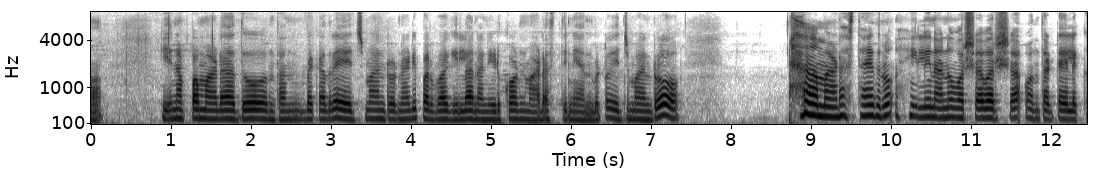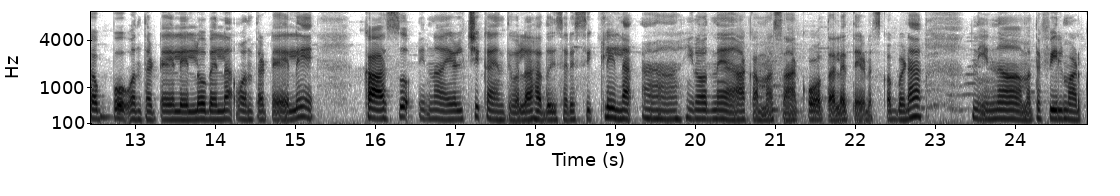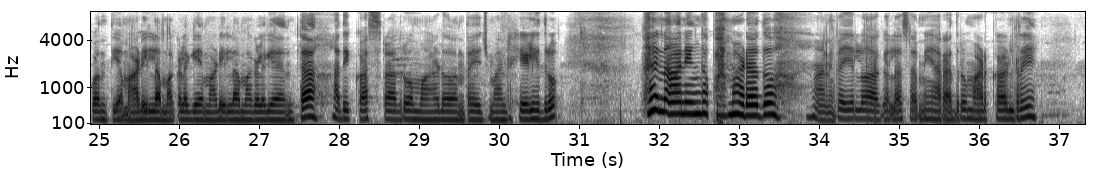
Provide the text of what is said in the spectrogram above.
ಏನಪ್ಪ ಮಾಡೋದು ಅಂತ ಅನ್ಬೇಕಾದ್ರೆ ಯಜಮಾನ್ರು ನಡಿ ಪರವಾಗಿಲ್ಲ, ನಾನು ಹಿಡ್ಕೊಂಡು ಮಾಡಿಸ್ತೀನಿ ಅಂದ್ಬಿಟ್ಟು ಯಜಮಾನ್ರು ಮಾಡಿಸ್ತಾಯಿದ್ರು ಇಲ್ಲಿ ನಾನು ವರ್ಷ ವರ್ಷ ಒಂದು ತಟ್ಟೆಯಲ್ಲಿ ಕಬ್ಬು, ಒಂದು ತಟ್ಟೆಯಲ್ಲಿ ಎಲ್ಲೋ ಬೆಲ್ಲ, ಒಂದು ತಟ್ಟೆಯಲ್ಲಿ ಕಾಸು, ಇನ್ನು ಎಳ್ಚಿಕಾಯಿ ಅಂತೀವಲ್ಲ, ಅದು ಈ ಸರಿ ಸಿಕ್ಕಲಿಲ್ಲ ಇರೋದನ್ನೇ ಹಾಕಮ್ಮ, ಸಾಕು, ತಲೆ ತೇಡಿಸ್ಕೊಬೇಡ. ನೀನು ಮತ್ತು ಫೀಲ್ ಮಾಡ್ಕೊತೀಯ, ಮಾಡಿಲ್ಲ ಮಗಳಿಗೆ ಮಾಡಿಲ್ಲ ಮಗಳಿಗೆ ಅಂತ. ಅದಕ್ಕೋಸ್ಕರಾದರೂ ಮಾಡು ಅಂತ ಯಜಮಾನ್ರು ಹೇಳಿದರು. ನಾನು ಹೆಂಗಪ್ಪ ಮಾಡೋದು? ನನ್ನ ಕೈಯಲ್ಲೂ ಆಗಲ್ಲ ಸ್ವಾಮಿ, ಯಾರಾದರೂ ಮಾಡ್ಕೊಳ್ರಿ.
